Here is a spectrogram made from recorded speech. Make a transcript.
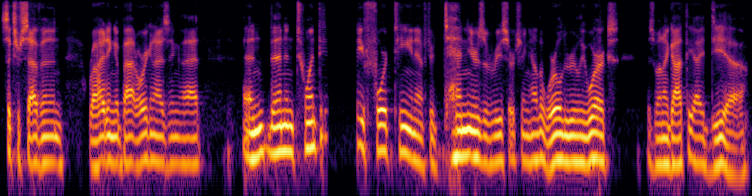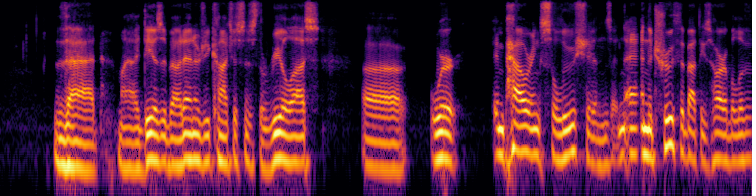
Six or seven writing about organizing that. And then in 2014, after 10 years of researching how the world really works, is when I got the idea that my ideas about energy consciousness, the real us, uh, were empowering solutions, and, and the truth about these horrible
